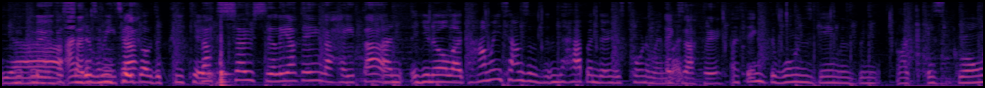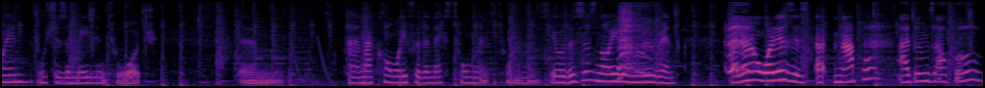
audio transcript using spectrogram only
move a and the retake of the PK. That's so silly. I think I hate that. and you know, like, how many times has it happened during this tournament? Like, exactly. I think the women's game has been like is growing, which is amazing to watch. Um, and I can't wait for the next tournament. Tournaments. Yo, this is not even moving. I don't know what is this. Uh, an apple? Adam's apple.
